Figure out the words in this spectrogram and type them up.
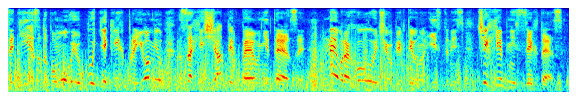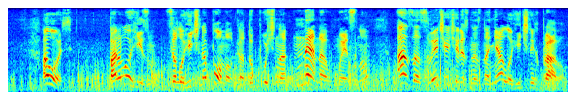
це діє за допомогою будь-яких прийомів захищати певні тези, не враховуючи об'єктивну істинність чи хибність цих тез. А ось паралогізм це логічна помилка, допущена не навмисно, а зазвичай через незнання логічних правил.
